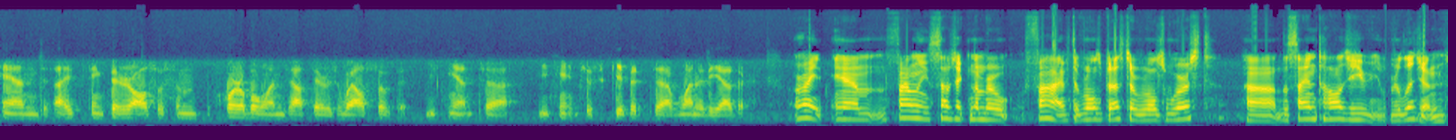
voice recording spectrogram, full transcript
and I think there are also some horrible ones out there as well. So that you can't uh, you can't just give it uh, one or the other. All right, and finally, subject number five: the world's best or world's worst. Uh, the Scientology religion.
